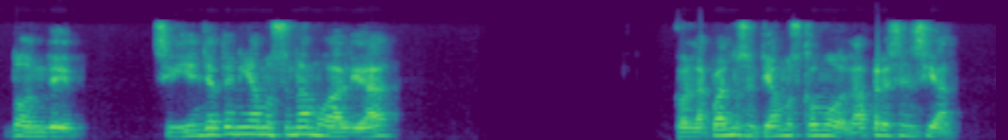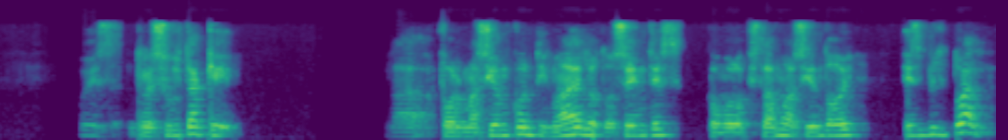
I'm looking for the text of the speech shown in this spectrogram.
donde, si bien ya teníamos una modalidad con la cual nos sentíamos cómodos, la presencial, pues resulta que la formación continuada de los docentes, como lo que estamos haciendo hoy, es virtual.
